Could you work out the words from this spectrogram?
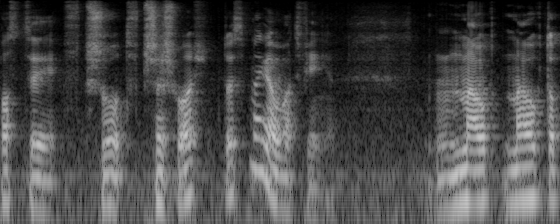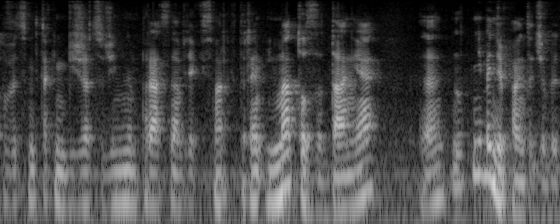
posty w przód, w przyszłość, to jest mega ułatwienie. Mało, mało kto powiedzmy w takim wirze codziennym pracy, nawet jak jest marketerem i ma to zadanie, e, no, nie będzie pamiętać, żeby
